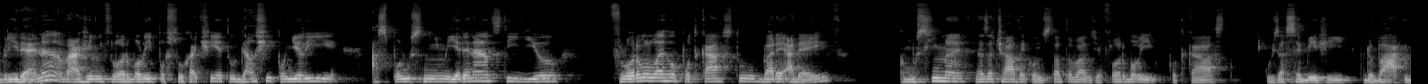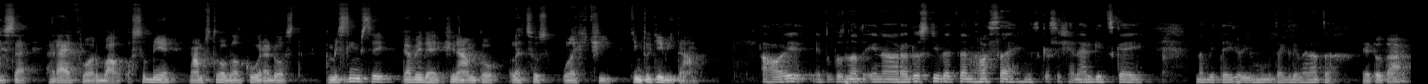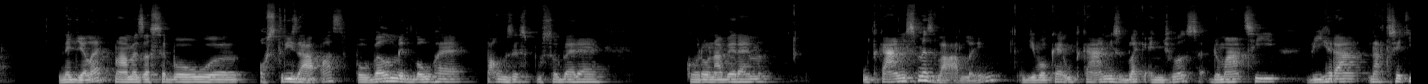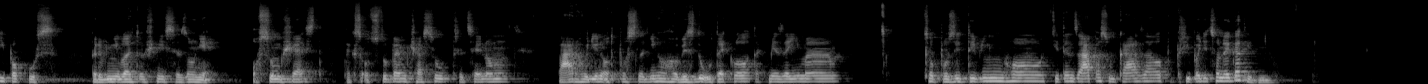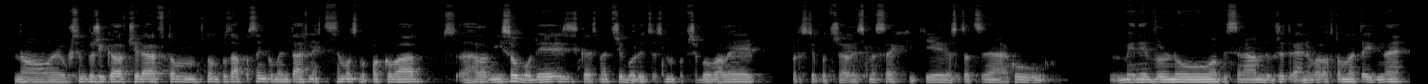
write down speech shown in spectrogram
Dobrý den, vážení florboloví posluchači, je tu další pondělí a spolu s ním jedenáctý díl florbolového podcastu Barry a Dave. A musíme na začátek konstatovat, že florbolový podcast už zase běží v dobách, kdy se hraje florbal. Osobně mám z toho velkou radost a myslím si, Davide, že nám to lecos ulehčí. Tímto tě vítám. Ahoj, je to poznat i na radosti ve tvém hlase. Dneska jsi energický, nabitej do jímu, tak jdeme na to. Je to tak? Neděle. Máme za sebou eh, ostrý zápas po velmi dlouhé pauze způsobené koronavirem. Utkání jsme zvládli, divoké utkání z Black Angels, domácí výhra na třetí pokus, první v letošní sezóně 8-6, tak s odstupem času přece jenom pár hodin od posledního hvězdu uteklo, tak mě zajímá, co pozitivního ti ten zápas ukázal, po případě co negativního. No, já už jsem to říkal včera v tom, v tom pozápasném komentáři, nechci se moc opakovat. Hlavní jsou body, získali jsme tři body, co jsme potřebovali. Prostě potřebovali jsme se chytit, dostat se nějakou mini vlnu, aby se nám dobře trénovalo v tomhle týdne.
